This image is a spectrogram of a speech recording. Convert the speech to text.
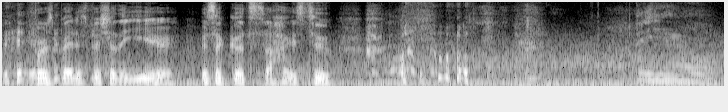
fish. First baddest fish of the year. It's a good size too. Damn.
